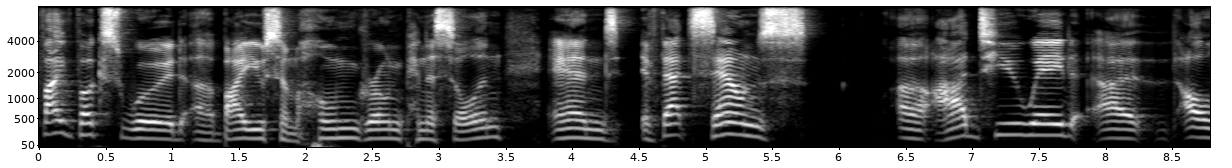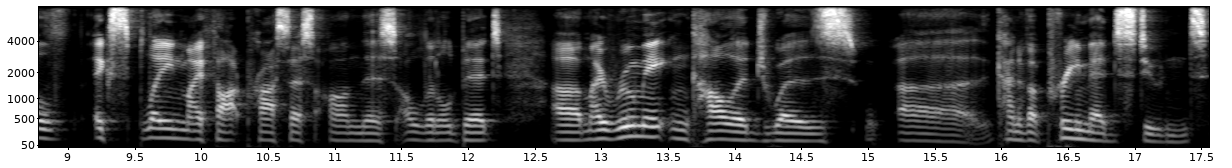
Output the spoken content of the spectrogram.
Five bucks would uh, buy you some homegrown penicillin. And if that sounds uh, odd to you, Wade, uh, I'll explain my thought process on this a little bit. Uh, my roommate in college was uh, kind of a pre med student,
